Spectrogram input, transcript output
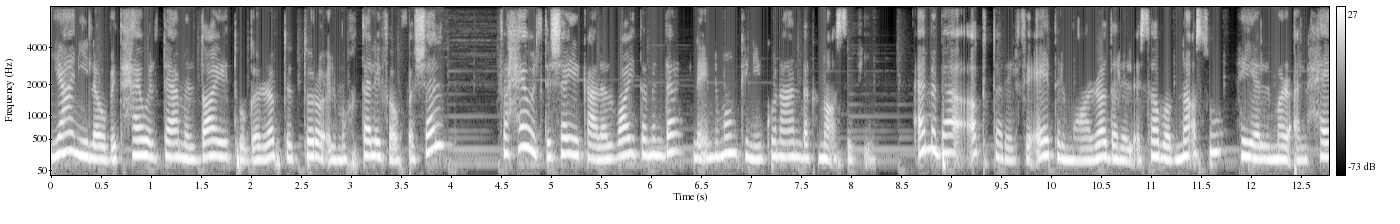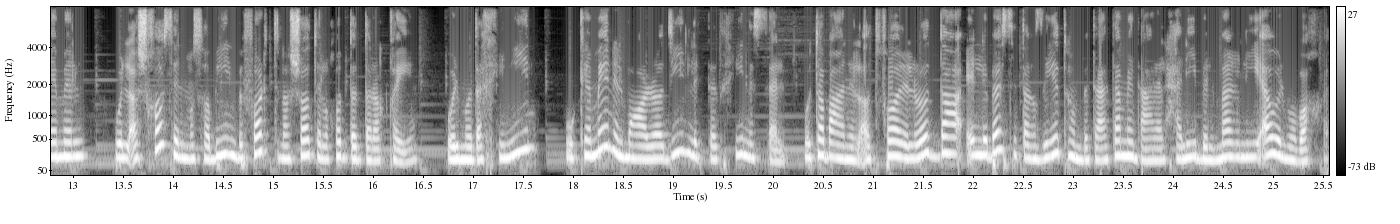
يعني لو بتحاول تعمل دايت وجربت الطرق المختلفة وفشلت فحاول تشيك على الفيتامين ده لأن ممكن يكون عندك نقص فيه. أما بقى أكتر الفئات المعرضة للإصابة بنقصه هي المرأة الحامل والأشخاص المصابين بفرط نشاط الغدة الدرقية والمدخنين وكمان المعرضين للتدخين السلبي. وطبعا الأطفال الرضع اللي بس تغذيتهم بتعتمد على الحليب المغلي أو المبخر.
